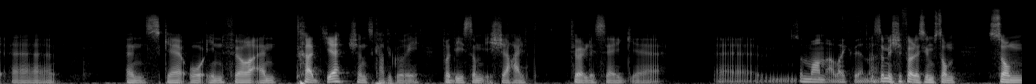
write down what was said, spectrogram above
eh, ønsker å innføre en tredje kjønnskategori for de som ikke helt føler seg eh, eh, Som mann eller kvinne. Som ikke føler seg som, som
